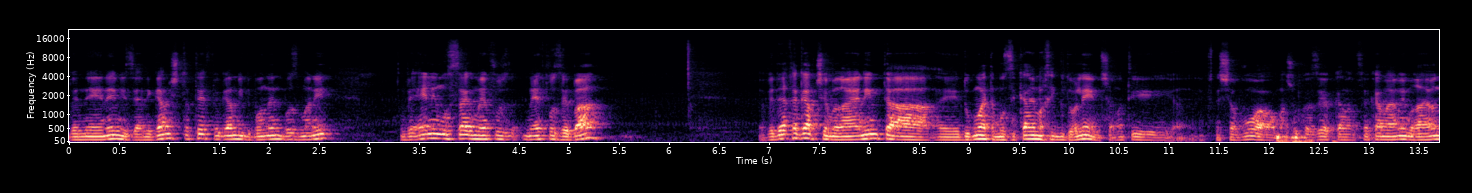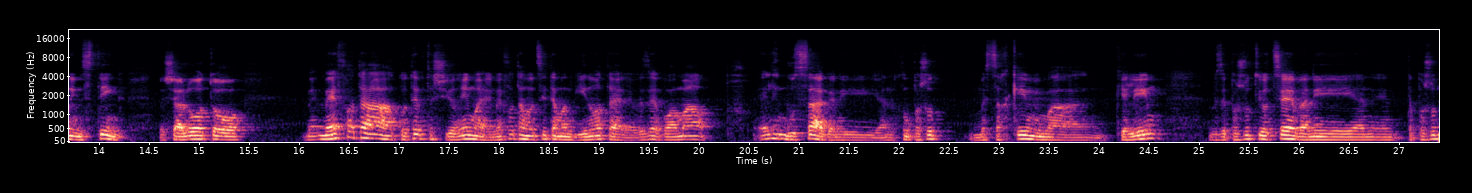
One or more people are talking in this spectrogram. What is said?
ונהנה מזה. אני גם משתתף וגם מתבונן בו זמנית, ואין לי מושג מאיפה, מאיפה זה בא. ודרך אגב, כשמראיינים את הדוגמה, את המוזיקאים הכי גדולים, שמעתי לפני שבוע או משהו כזה, לפני כמה ימים, ראיון עם סטינג, ושאלו אותו, מאיפה אתה כותב את השירים האלה, מאיפה אתה מוציא את המנגינות האלה וזה, והוא אמר, אין לי מושג, אני, אנחנו פשוט משחקים עם הכלים, וזה פשוט יוצא, ואני, אני, אתה פשוט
